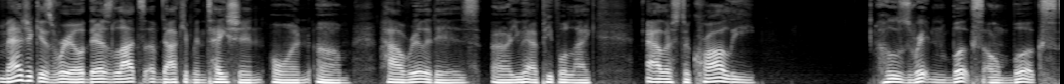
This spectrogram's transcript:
magic is real. There's lots of documentation on um, how real it is. Uh, you have people like Aleister Crowley, who's written books on books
